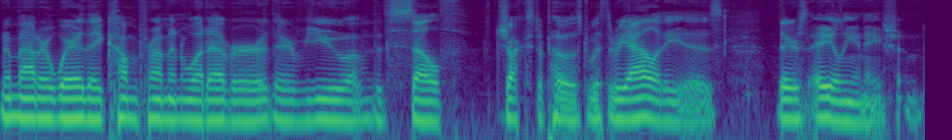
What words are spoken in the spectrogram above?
no matter where they come from and whatever their view of the self juxtaposed with reality is there's alienation.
